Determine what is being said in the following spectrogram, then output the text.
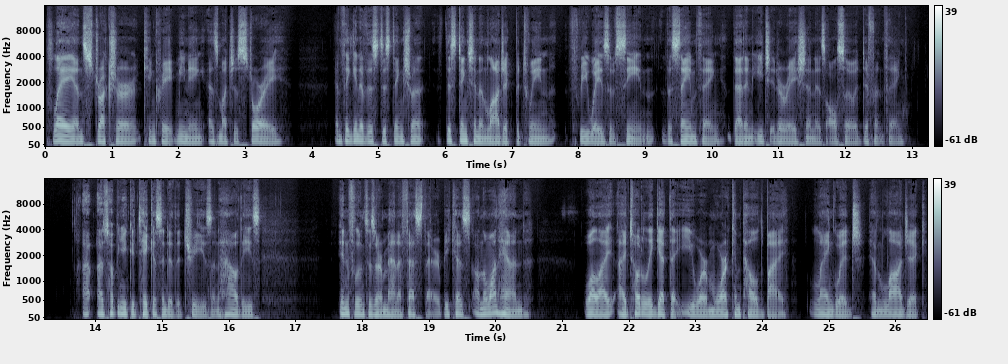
play and structure can create meaning as much as story, and thinking of this distinction distinction in logic between three ways of seeing the same thing that in each iteration is also a different thing. I, I was hoping you could take us into the trees and how these influences are manifest there, because on the one hand, while I, I totally get that you are more compelled by language and logic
